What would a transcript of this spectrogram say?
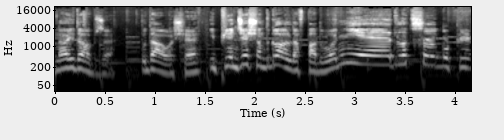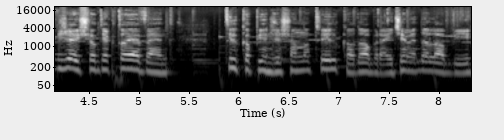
No i dobrze, udało się. I 50 golda wpadło. Nie, dlaczego 50, jak to event? Tylko 50, no tylko, dobra, idziemy do lobby.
